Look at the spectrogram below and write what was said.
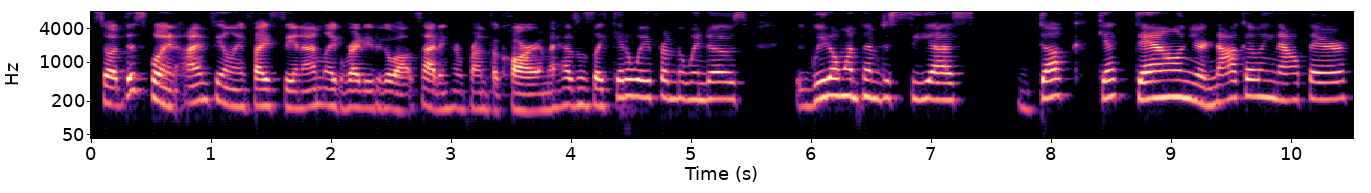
So at this point, I'm feeling feisty and I'm like ready to go outside and confront the car. And my husband's like, get away from the windows. We don't want them to see us. Duck, get down. You're not going out there.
